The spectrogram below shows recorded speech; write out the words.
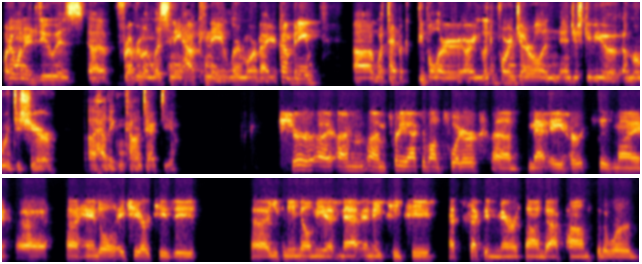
What I wanted to do is uh, for everyone listening, how can they learn more about your company? Uh, what type of people are, are you looking for in general? And, and just give you a, a moment to share uh, how they can contact you. Sure, I, am I'm, I'm pretty active on Twitter. Um, Matt A Hertz is my uh, handle. H E R T Z. you can email me at matt m a t t at secondmarathon.com for the words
